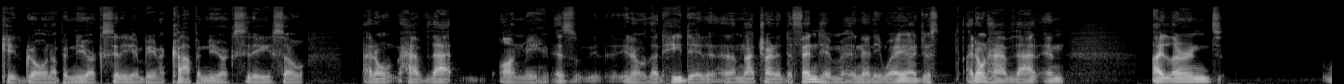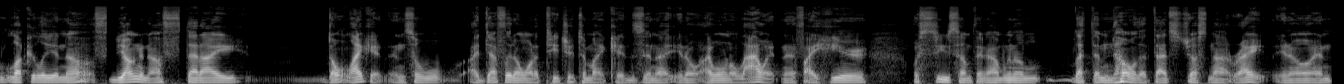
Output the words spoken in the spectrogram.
kid growing up in New York City and being a cop in New York City. So I don't have that on me as, you know, that he did. And I'm not trying to defend him in any way. I just, I don't have that. And I learned, luckily enough, young enough that I don't like it. And so I definitely don't want to teach it to my kids. And I, you know, I won't allow it. And if I hear, or see something, I'm going to let them know that that's just not right, you know. And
